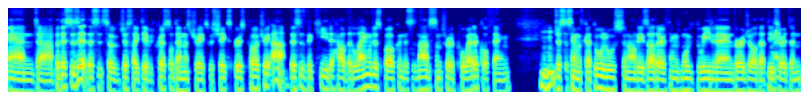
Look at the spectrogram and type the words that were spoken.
and uh, but this is it. This is so just like David Crystal demonstrates with Shakespeare's poetry. Ah, this is the key to how the language is spoken. This is not some sort of poetical thing. Mhm. Just the same with Catullus and all these other things, Multuile and Virgil. That these Right. are the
